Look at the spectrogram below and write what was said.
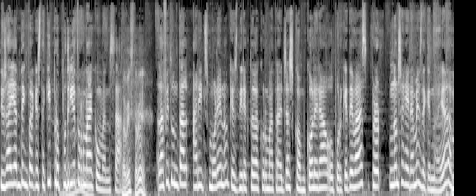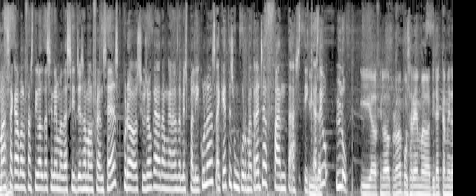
dius, ah, ja entenc per què està aquí, però podria tornar a començar. Està bé, està bé. L'ha fet un tal Aritz Moreno, que és director de curtmetratges com Còlera o Por qué te vas, però no en sé gaire més d'aquest noi. Eh? Demà s'acaba el Festival de Cinema de Sitges amb el Francesc, però si us heu quedat amb ganes de més pel·lícules, aquest és un curtmetratge fantàstic. I es de- diu Loop. I al final del programa posarem eh, directament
